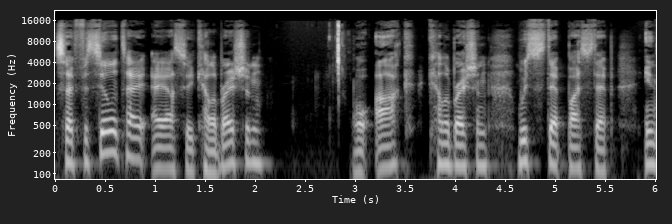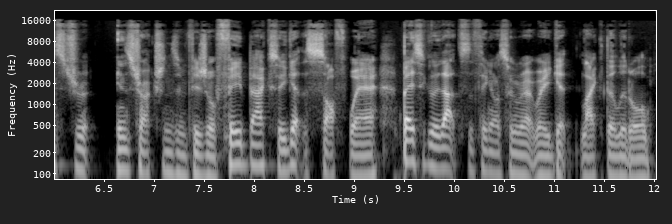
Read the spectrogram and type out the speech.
So, facilitate ARC calibration or ARC calibration with step by step instru- instructions and visual feedback. So you get the software. Basically, that's the thing I was talking about where you get like the little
